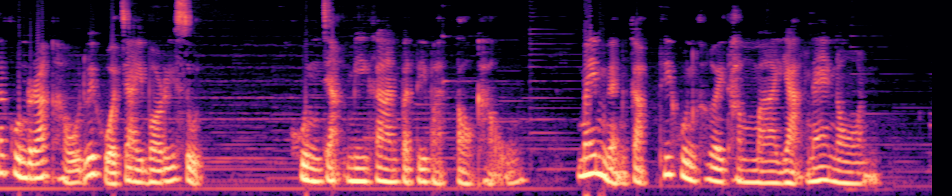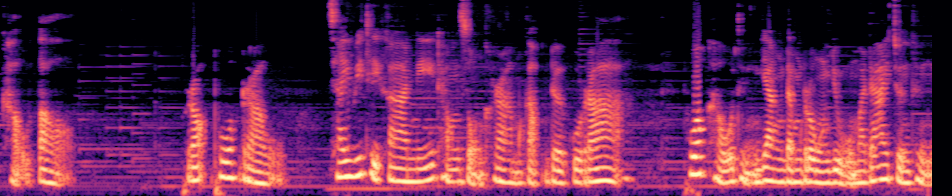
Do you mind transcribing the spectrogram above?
ถ้าคุณรักเขาด้วยหัวใจบริสุทธิ์ คุณจะมีการปฏิบัติต่อเขา ไม่เหมือนกับที่คุณเคยทำมาอย่างแน่นอน เขาตอบ เพราะพวกเราใช้วิธีการนี้ทำสงครามกับเดอร์กูรา พวกเขาถึงยังดำรงอยู่มาได้จนถึง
